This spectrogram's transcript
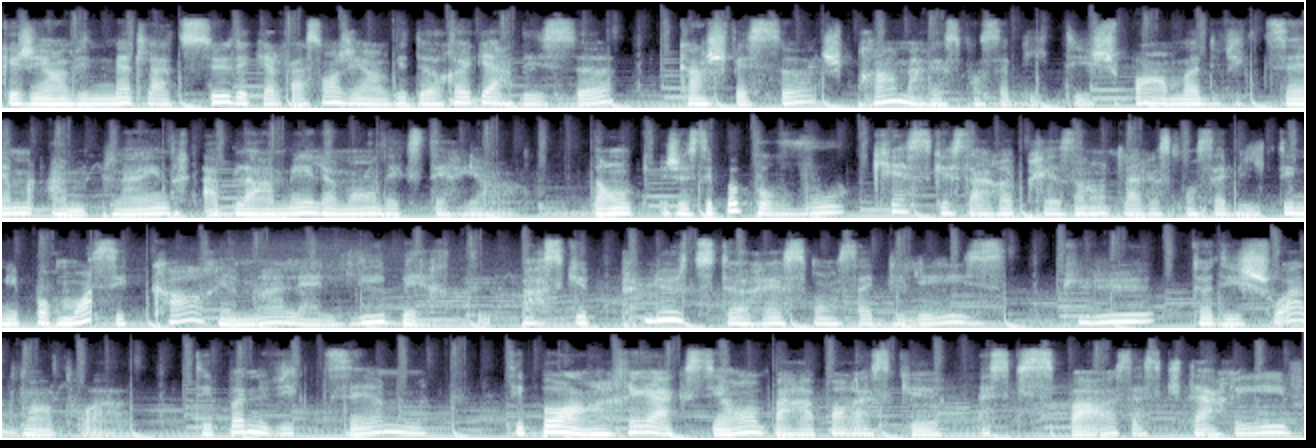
que j'ai envie de mettre là-dessus, de quelle façon j'ai envie de regarder ça? Quand je fais ça, je prends ma responsabilité. Je suis pas en mode victime à me plaindre, à blâmer le monde extérieur. Donc, je ne sais pas pour vous qu'est-ce que ça représente la responsabilité, mais pour moi, c'est carrément la liberté. Parce que plus tu te responsabilises, plus tu as des choix devant toi. Tu n'es pas une victime, tu n'es pas en réaction par rapport à ce, à ce qui se passe, à ce qui t'arrive,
